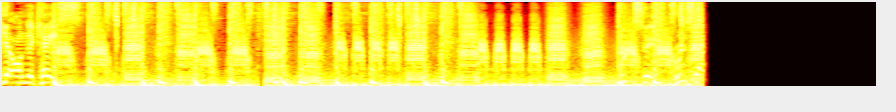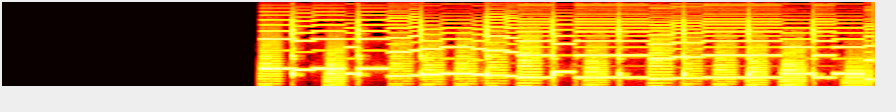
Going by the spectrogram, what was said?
Get on the case. Thank you.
